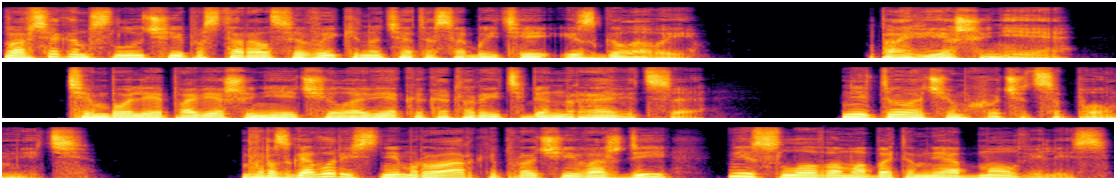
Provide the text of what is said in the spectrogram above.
во всяком случае постарался выкинуть это событие из головы. Повешение, тем более повешение человека, который тебе нравится, не то, о чем хочется помнить. В разговоре с ним Руарк и прочие вожди ни словом об этом не обмолвились,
